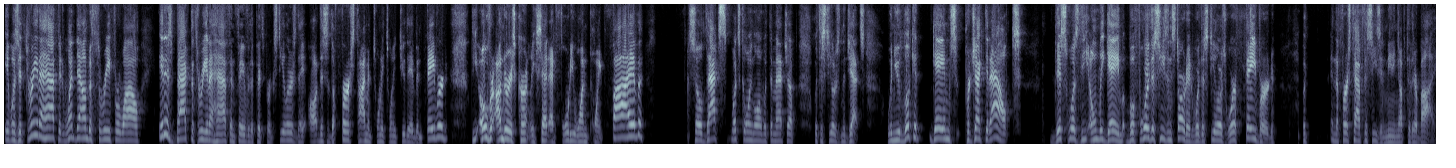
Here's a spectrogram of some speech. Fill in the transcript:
It was at three and a half. It went down to three for a while. It is back to three and a half in favor of the Pittsburgh Steelers. They are. This is the first time in 2022 they have been favored. The over under is currently set at 41.5. So that's what's going on with the matchup with the Steelers and the Jets when you look at games projected out, this was the only game before the season started where the Steelers were favored, but in the first half of the season, meaning up to their bye.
